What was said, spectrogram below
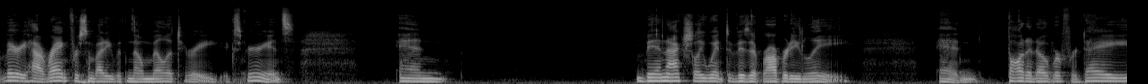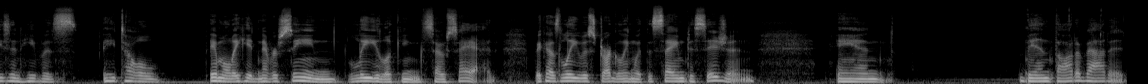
very high rank for somebody with no military experience. And Ben actually went to visit Robert E. Lee and thought it over for days. And he was, he told Emily he had never seen Lee looking so sad because Lee was struggling with the same decision. And Ben thought about it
